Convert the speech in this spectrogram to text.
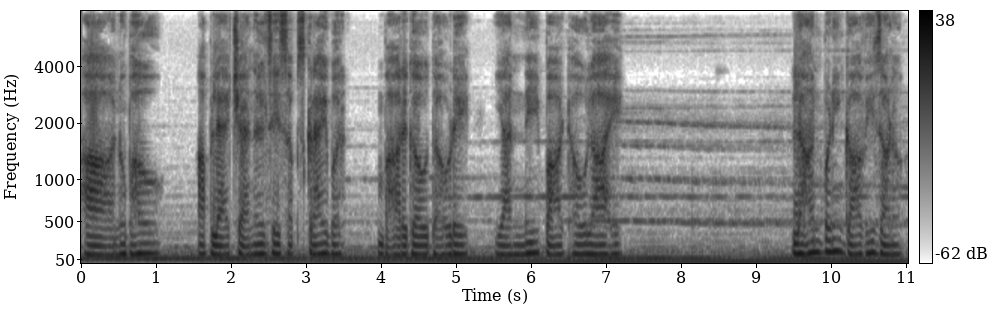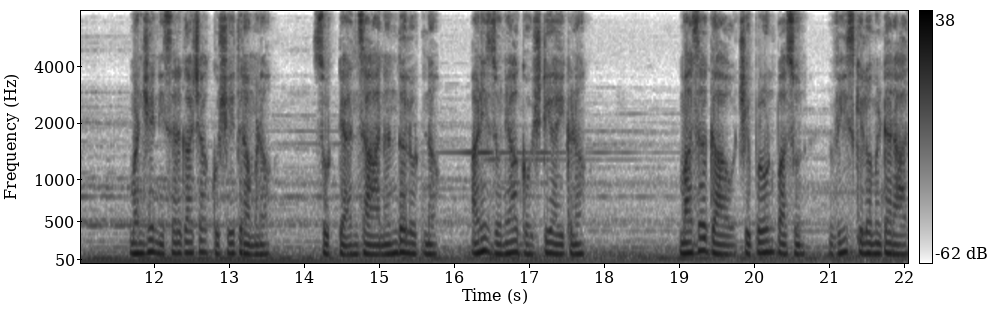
हा अनुभव आपल्या चॅनलचे सबस्क्रायबर भार्गव धवडे यांनी पाठवला आहे. लहानपणी गावी जाणं म्हणजे निसर्गाच्या कुशीत रमणं सुट्ट्यांचा आनंद लुटणं आणि जुन्या गोष्टी ऐकणं माझं गाव चिपळूणपासून वीस किलोमीटर आत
